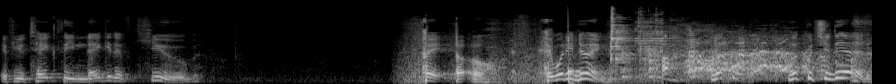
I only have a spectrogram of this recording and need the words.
if you take the negative cube, hey, uh oh, hey, what are you doing? Ah, look, look what you did.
